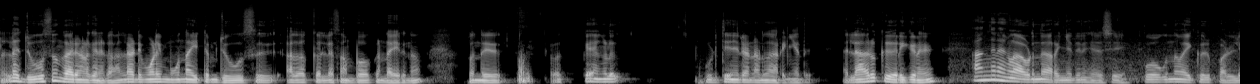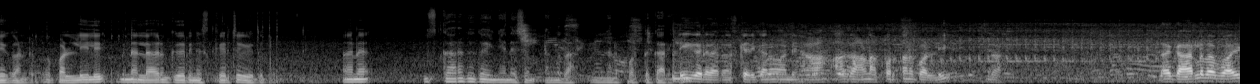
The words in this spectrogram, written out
നല്ല ജ്യൂസും കാര്യങ്ങളൊക്കെ ഉണ്ടോ നല്ല അടിപൊളി മൂന്ന് ഐറ്റം ജ്യൂസ് അതൊക്കെ എല്ലാ സംഭവമൊക്കെ ഉണ്ടായിരുന്നു. അപ്പോൾ എന്ത് ഒക്കെ ഞങ്ങൾ കുടിച്ച് കഴിഞ്ഞിട്ടാണ് അവിടെ നിന്ന് ഇറങ്ങിയത്. എല്ലാവരും കയറിക്കണ് അങ്ങനെ ഞങ്ങൾ അവിടെ നിന്ന് ഇറങ്ങിയതിന് ശേഷം പോകുന്ന വഴിക്ക് ഒരു പള്ളിയൊക്കെ ഉണ്ട് അപ്പോൾ പള്ളിയിൽ പിന്നെ എല്ലാവരും കയറി നിസ്കരിച്ച് ചെയ്തിട്ടു. അങ്ങനെ നിസ്കാരമൊക്കെ കഴിഞ്ഞതിന് ശേഷം ഞങ്ങൾ ഇങ്ങനെ പുറത്തേക്ക് ഇറങ്ങി. പള്ളി കയറിയതായിരുന്നു നിസ്കരിക്കാൻ വേണ്ടി. ആ ആ കാണാം അപ്പുറത്താണ് പള്ളി. ഇതാ കാറിലിതാ ബായി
